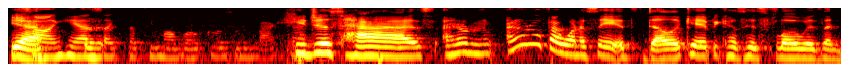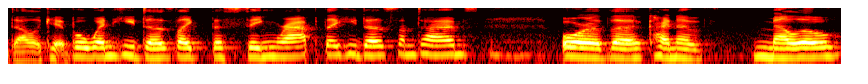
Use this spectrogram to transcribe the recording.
Yeah. song, he has like the female vocals in the background. he just has I don't I don't know if I want to say it's delicate because his flow isn't delicate, but when he does like the sing rap that he does sometimes, mm-hmm. or the kind of mellow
